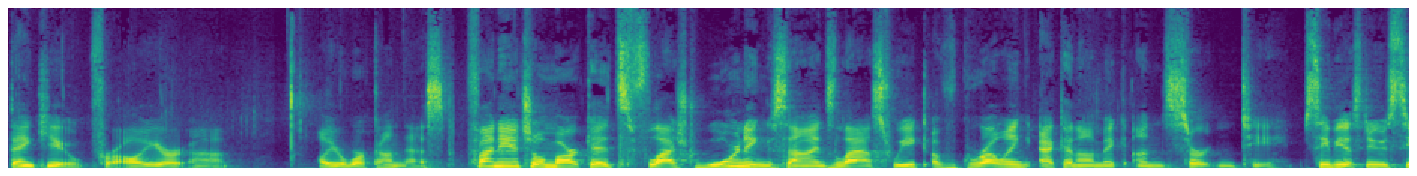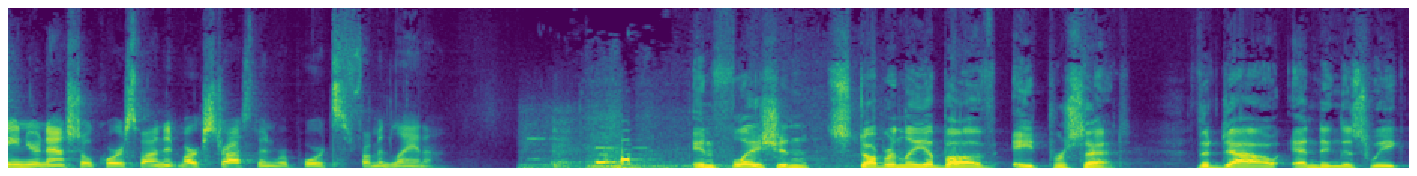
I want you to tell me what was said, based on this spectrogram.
Thank you for all your uh, all your work on this. Financial markets flashed warning signs last week of growing economic uncertainty. CBS News senior national correspondent Mark Strassmann reports from Atlanta. Inflation stubbornly above 8%. The Dow ending this week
